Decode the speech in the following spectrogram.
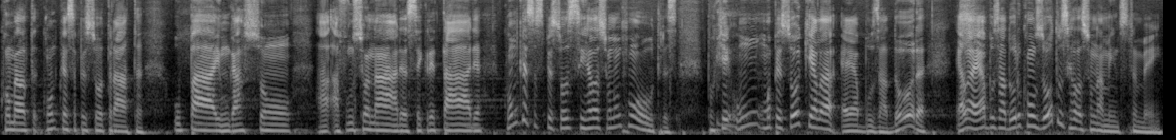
como, ela, como que essa pessoa trata o pai, um garçom, a, a funcionária, a secretária. Como que essas pessoas se relacionam com outras? Porque um- uma pessoa que ela é abusadora, ela é abusadora com os outros relacionamentos também.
